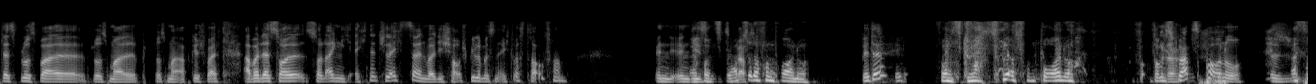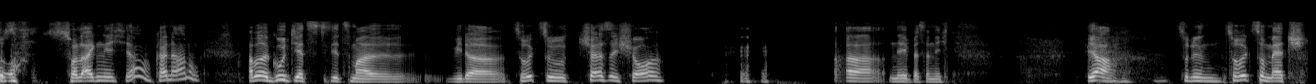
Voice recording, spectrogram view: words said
das bloß mal, bloß mal, bloß mal abgeschweift. Aber das soll, soll eigentlich echt nicht schlecht sein, weil die Schauspieler müssen echt was drauf haben. In, in diesem von Scrubs oder vom Porno? Bitte? Von Scrubs oder vom Porno? V- Vom Scrubs-Porno. So. soll eigentlich, ja, keine Ahnung. Aber gut, jetzt, jetzt mal wieder zurück zu Jersey Shore. äh, nee, besser nicht. Ja, zu den, zurück zum Match.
